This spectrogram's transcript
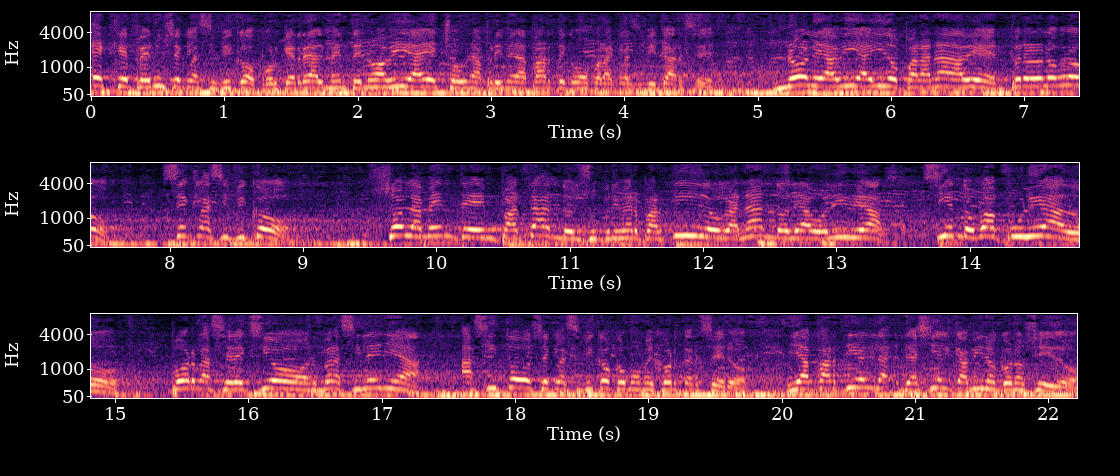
es que Perú se clasificó, porque realmente no había hecho una primera parte como para clasificarse. No le había ido para nada bien, pero lo logró. Se clasificó solamente empatando en su primer partido, ganándole a Bolivia, siendo vapuleado por la selección brasileña. Así todo se clasificó como mejor tercero. Y a partir de allí el camino conocido.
